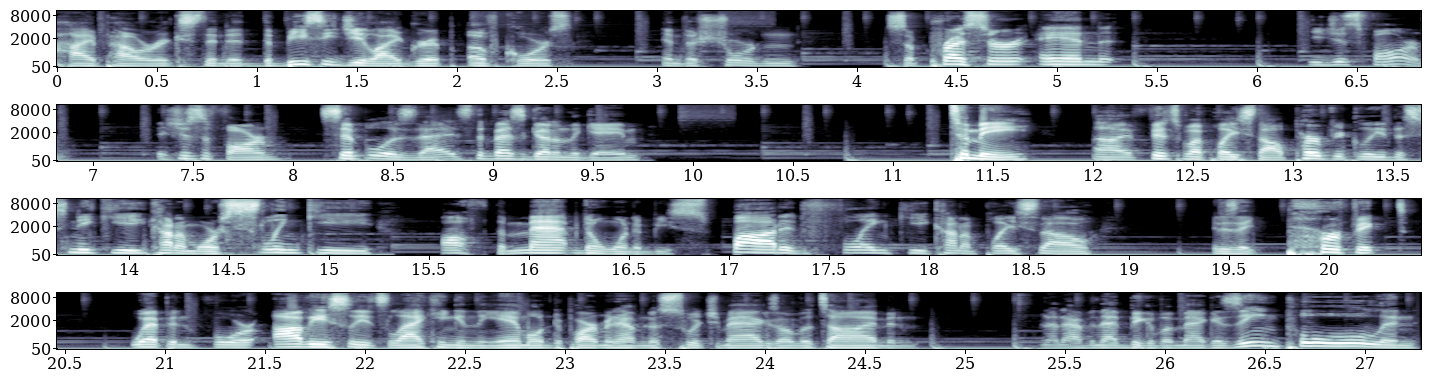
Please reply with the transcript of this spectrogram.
High Power Extended, the BCG Light Grip, of course, and the Shorten Suppressor, and you just farm. It's just a farm. Simple as that. It's the best gun in the game. To me, uh, it fits my playstyle perfectly. The sneaky, kind of more slinky, off the map, don't want to be spotted, flanky kind of playstyle. It is a perfect weapon for. Obviously, it's lacking in the ammo department, having to switch mags all the time and not having that big of a magazine pool and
